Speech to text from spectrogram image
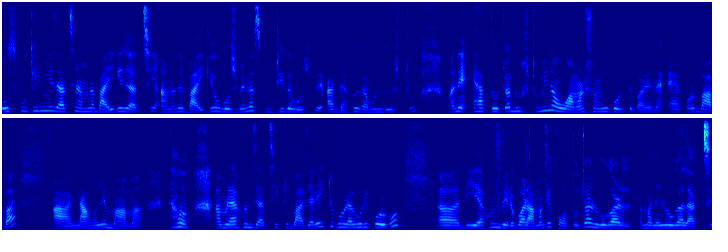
ও স্কুটি নিয়ে যাচ্ছে, আমরা বাইকে যাচ্ছি। আমাদের বাইকেও বসবে না, স্কুটিতে বসবে। আর দেখো কেমন দুষ্টু। মানে এতটা দুষ্টুমি না ও আমার সঙ্গে করতে পারে না। এক ওর বাবা আর না হলে মামা। তো আমরা এখন যাচ্ছি একটু বাজারে, একটু ঘোরাঘুরি করব। দিয়ে এখন বেরোবো। আর আমাকে কতটা রোগা মানে রোগা লাগছে।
